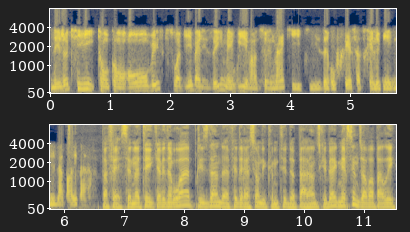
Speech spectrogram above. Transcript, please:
déjà qu'on on veut ce qui soit bien balisé, mais oui, éventuellement, qui, qui zéro frais, ça serait le bienvenu de la part des parents. Parfait. C'est noté. Kevin Roy, président de la Fédération des comités de parents du Québec. Merci de nous avoir parlé.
